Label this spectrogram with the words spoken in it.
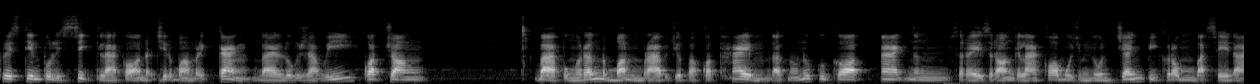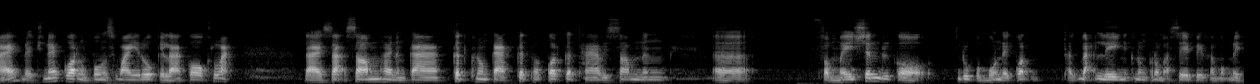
Christian Pulisic កីឡាករអន្តរជាតិរបស់អាមេរិកដែលលោក Javi គាត់ចង់ បាទពង្រឹងតំបន់បម្រើប្រជាពលរដ្ឋគាត់ថែមដែលក្នុងនោះគឺគាត់អាចនឹងសេរីសរងកីឡាករមួយចំនួនចេញពីក្រុមបាសេដែរដូច្នេះគាត់កំពុងស្វែងរកកីឡាករខ្លះដែលស័កសមហើយនឹងការគិតក្នុងការគិតថាគាត់គិតថាវាសមនឹងអឺ formation ឬក៏រូបមន្តដែលគាត់ត្រូវដាក់លេងនៅក្នុងក្រុមបាសេពេលខាងមុខនេះ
